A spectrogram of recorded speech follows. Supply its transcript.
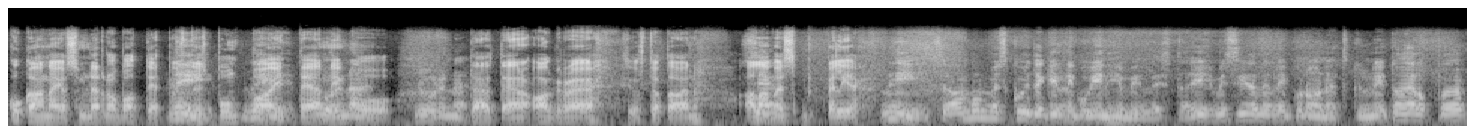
kukaan ei ole semmoinen robotti, että pystyisi niin, pumppaa niin, itseään niin kuin täyteen agree, just jotain Alaves-peliä. Niin, se on mun mielestä kuitenkin niin kuin inhimillistä. Ihmisiä ne niin kuin on, että kyllä niitä on helppo,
